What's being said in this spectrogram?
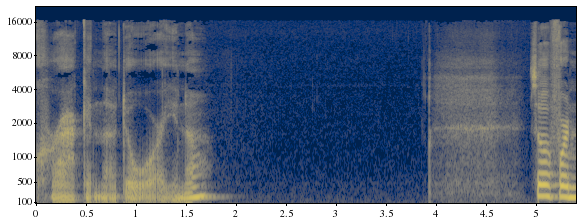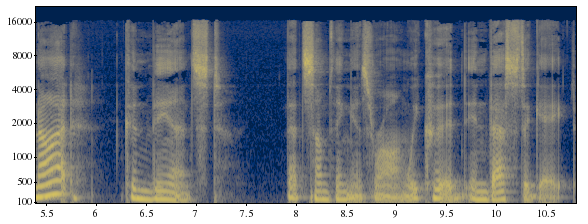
crack in the door, you know? So if we're not convinced that something is wrong, we could investigate.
